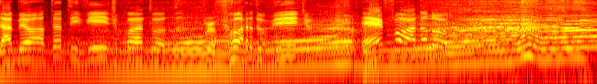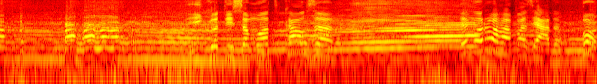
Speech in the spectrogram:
dá BO tanto em vídeo quanto por fora do vídeo. É foda, louco. Enquanto isso a moto causando. Demorou, rapaziada? Bom,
